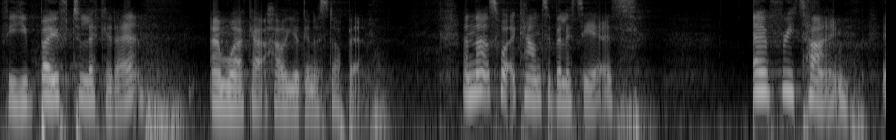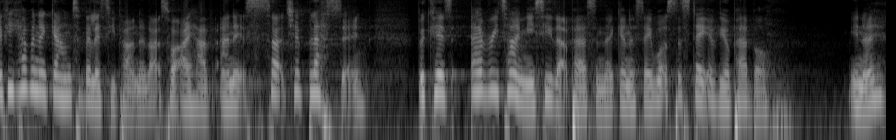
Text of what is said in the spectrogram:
for you both to look at it and work out how you're going to stop it. And that's what accountability is. Every time. If you have an accountability partner, that's what I have. And it's such a blessing because every time you see that person, they're going to say, What's the state of your pebble? You know?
